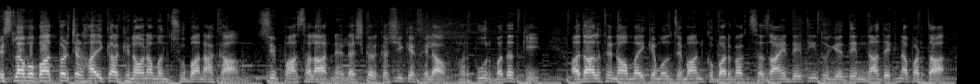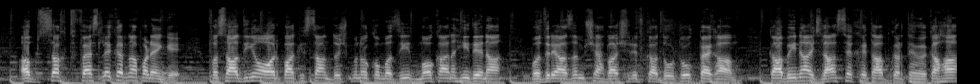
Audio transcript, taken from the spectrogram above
इस्लामाबाद पर चढ़ाई का घिनौना मंसूबा नाकाम। सिपा सलार ने लश्कर कशी के खिलाफ भरपूर मदद की। अदालत नौ मई के मुलजिमान को बर वक्त सजाएँ देती तो ये दिन ना देखना पड़ता। अब सख्त फैसले करना पड़ेंगे। फसादियों और पाकिस्तान दुश्मनों को मजीद मौका नहीं देना। वजर आज़म शहबाज शरीफ का दो टोक पैगाम। काबीना इजलास से खिताब करते हुए कहा,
